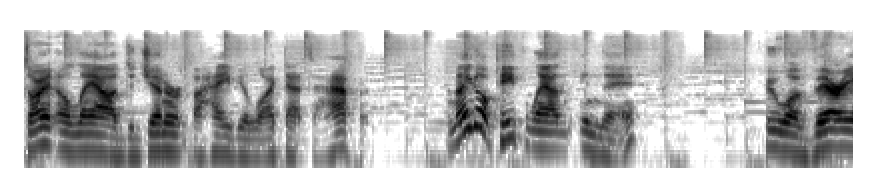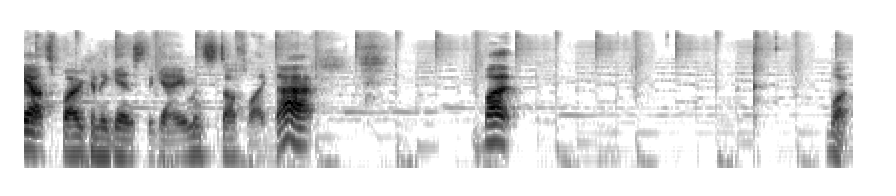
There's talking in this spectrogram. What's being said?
don't allow degenerate behavior like that to happen. And they got people out in there who are very outspoken against the game and stuff like that. But what?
